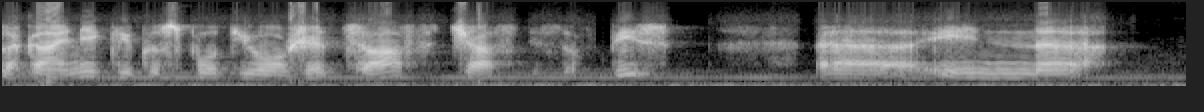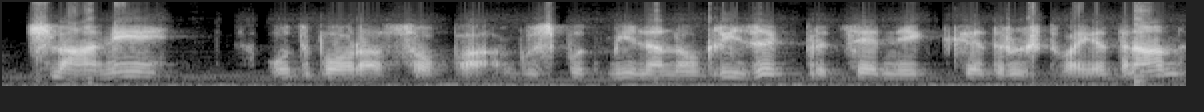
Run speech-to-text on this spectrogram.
blagajnik je gospod Jože Caf, Justice of Peace. Uh, in uh, člani odbora so pa gospod Milan Ogrizek, predsednik društva Jadran,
